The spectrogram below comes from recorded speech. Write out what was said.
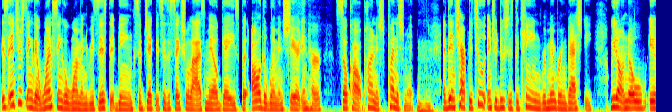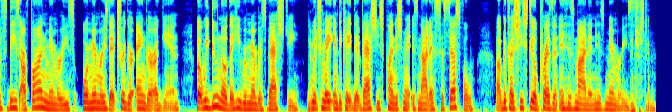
It's interesting that one single woman resisted being subjected to the sexualized male gaze, but all the women shared in her so called punish, punishment. Mhm. And then chapter two introduces the king remembering Vashti. We don't know if these are fun memories or memories that trigger anger again, but But we do know that he remembers Vashti, Yeah. which may indicate that Vashti's punishment is not as successful uh, because she's still present in his mind and his memories. Interesting.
